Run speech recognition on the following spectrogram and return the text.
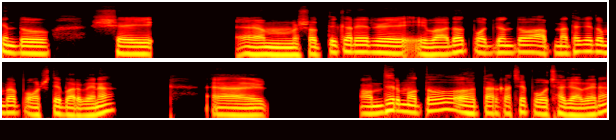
কিন্তু, সেই সত্যিকারের ইবাদত পর্যন্ত আপনা থেকে তোমরা পৌঁছতে পারবে না। অন্ধের মতো তার কাছে পৌঁছা যাবে না।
